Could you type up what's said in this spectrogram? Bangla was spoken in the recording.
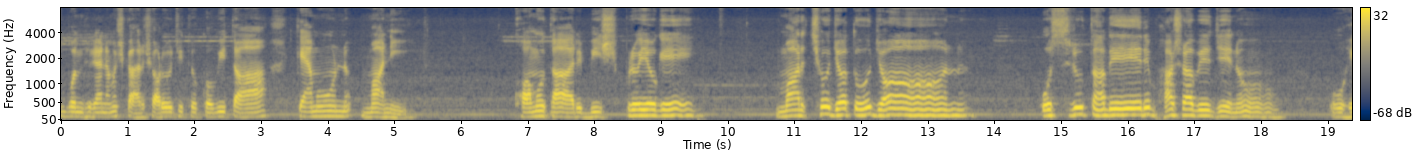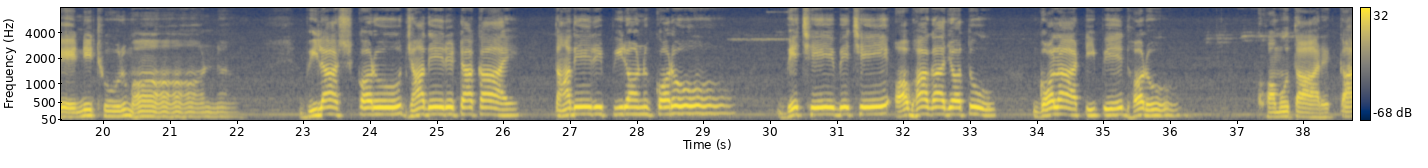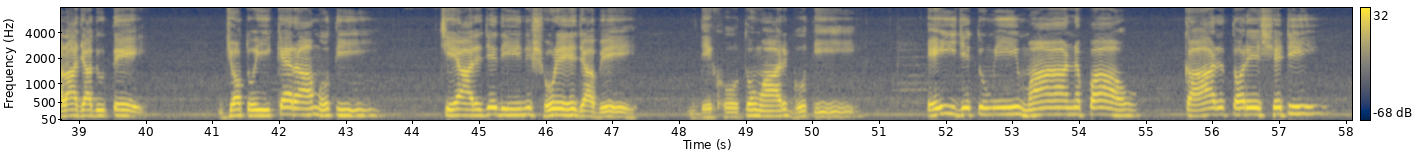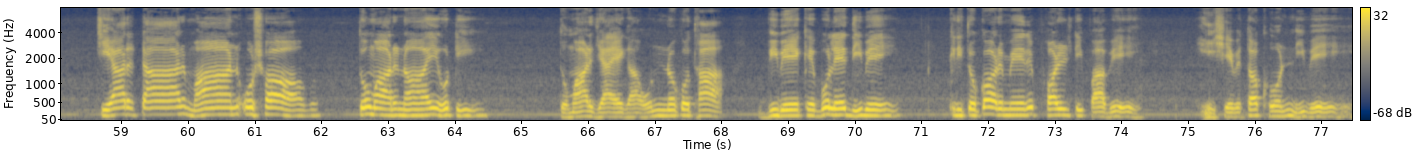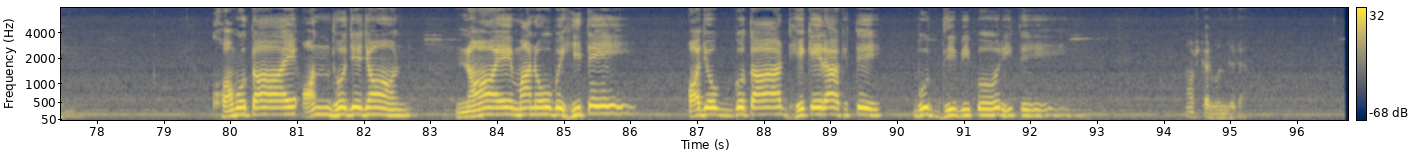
বন্ধুরা, নমস্কার। স্বরচিত কবিতা কেমন মানি? ক্ষমতার বিষ প্রয়োগে মারছ যত জন, অশ্রু তাঁদের ভাসাবে যেন, ওহে নিঠুর মন। বিলাস করো যাদের টাকায়, তাদের পীড়ন করো বেছে বেছে অভাগা যত, গলা টিপে ধরো। ক্ষমতার কালা জাদুতে যতই কেরামতি, চেয়ার যেদিন সরে যাবে, দেখো তোমার গতি। এই যে তুমি মান পাও, কার তরে সেটি চেয়ারটার মান ও সব তোমার নয় ওটি তোমার জায়গা অন্য কোথা বিবেক বলে দিবে, কৃতকর্মের ফলটি পাবে, হিসেব তখন নিবে। ক্ষমতায় অন্ধ যে জন, নয় মানব হিতে অযোগ্যতা ঢেকে রাখতে বুদ্ধি বিপরীতে। নমস্কার বন্ধুরা।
